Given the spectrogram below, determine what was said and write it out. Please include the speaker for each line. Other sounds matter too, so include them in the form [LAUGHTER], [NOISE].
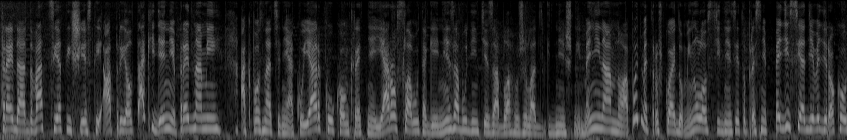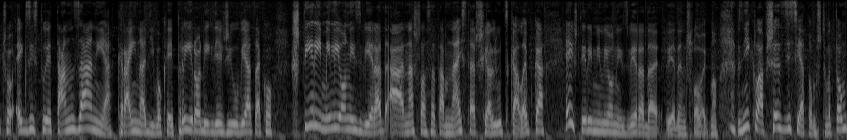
Speaker 1: Streda, 26. apríl, taký deň je pred nami. Ak poznáte nejakú Jarku, konkrétne Jaroslavu, tak jej nezabudnite zablahoželať k dnešným meninám. No a poďme trošku aj do minulosti. Dnes je to presne 59 rokov, čo existuje Tanzánia, krajina divokej prírody, kde žijú viac ako 4 milióny zvierat a našla sa tam najstaršia ľudská lepka. Hej, 4 milióny zvierat a jeden človek. No. Vznikla v 64.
